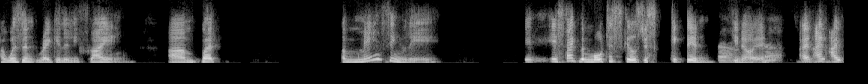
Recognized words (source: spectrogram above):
I wasn't regularly flying. Um, but amazingly, it, it's like the motor skills just kicked in, yeah. you know, and, yeah. and, and I,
